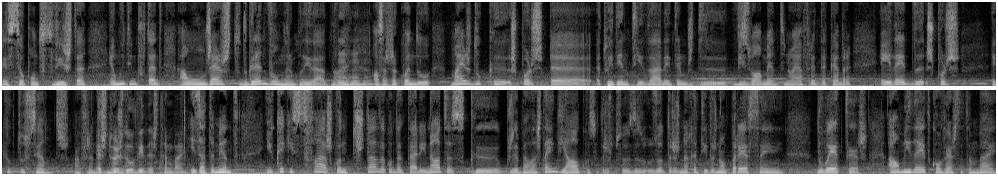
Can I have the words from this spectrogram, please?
esse seu ponto de vista, é muito importante. Há um gesto de grande vulnerabilidade, não é? Ou seja, quando mais do que expor a tua identidade em termos de visualmente, não é? À frente da câmara, é a ideia de expor aquilo que tu sentes à frente As tuas dúvidas também. Exatamente. E o que é que isso te faz quando tu estás a contactar e nota-se que, por exemplo, ela está em diálogo com as outras pessoas, as as outras narrativas não parecem do éter. Há uma ideia de conversa também,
